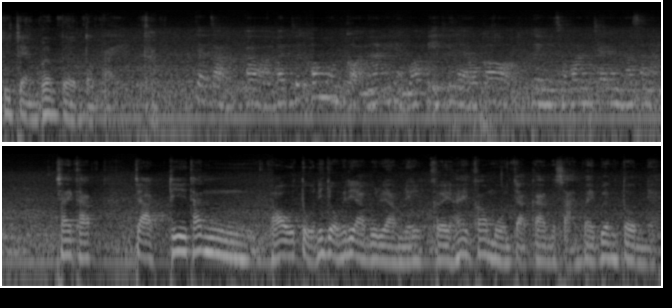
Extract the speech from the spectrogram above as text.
ชี้แจงเพิ่มเติมต่อไปครับแต่จากเอ่อบันทึกข้อมูลก่อนหน้านี้เห็นว่าปีที่แล้วก็เคยมีชาวบ้านแจ้งลักษณะนี้ค่ะใช่ครับ จากที่ท่านพออุตุนิยมวิทยาบุรีรัมย์เนี่ยเคยให้ข้อมูลจากการประสานไปเบื้องต้นเนี่ย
